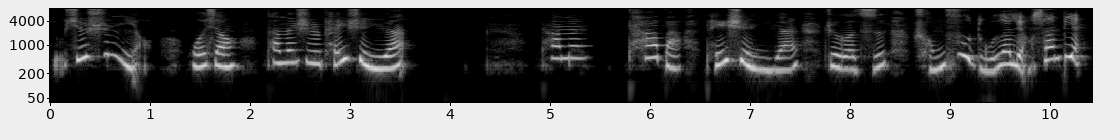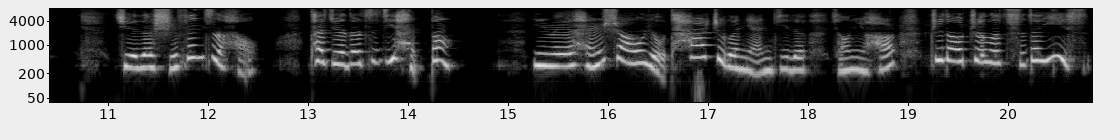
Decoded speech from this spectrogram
有些是鸟。我想。他们是陪审员。他们，他把“陪审员”这个词重复读了两三遍，觉得十分自豪。他觉得自己很棒，因为很少有他这个年纪的小女孩知道这个词的意思。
